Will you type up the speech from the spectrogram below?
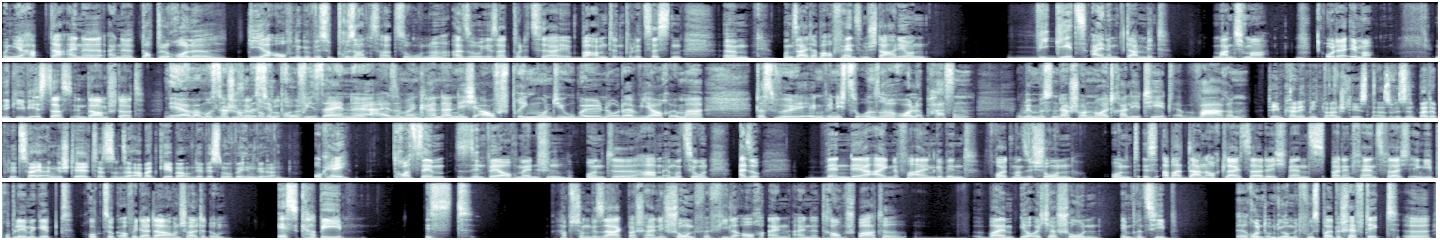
Und ihr habt da eine, eine Doppelrolle, die ja auch eine gewisse Brisanz hat, so, ne? Also ihr seid Polizeibeamtin, Polizisten ähm, und seid aber auch Fans im Stadion. Wie geht's einem damit? Manchmal. Oder immer. Niki, wie ist das in Darmstadt? Ja, man muss da schon ein bisschen Profi sein, ne? Also man kann da nicht aufspringen und jubeln oder wie auch immer. Das würde irgendwie nicht zu unserer Rolle passen. Wir müssen da schon Neutralität wahren. Dem kann ich mich nur anschließen. Also wir sind bei der Polizei angestellt, das ist unser Arbeitgeber und wir wissen, wo wir hingehören. Okay. Trotzdem sind wir ja auch Menschen und äh, haben Emotionen. Also wenn der eigene Verein gewinnt, freut man sich schon und ist aber dann auch gleichzeitig, wenn es bei den Fans vielleicht irgendwie Probleme gibt, ruckzuck auch wieder da und schaltet um. SKB ist, hab's schon gesagt, wahrscheinlich schon für viele auch ein, eine Traumsparte, weil ihr euch ja schon im Prinzip rund um die Uhr mit Fußball beschäftigt. Äh,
